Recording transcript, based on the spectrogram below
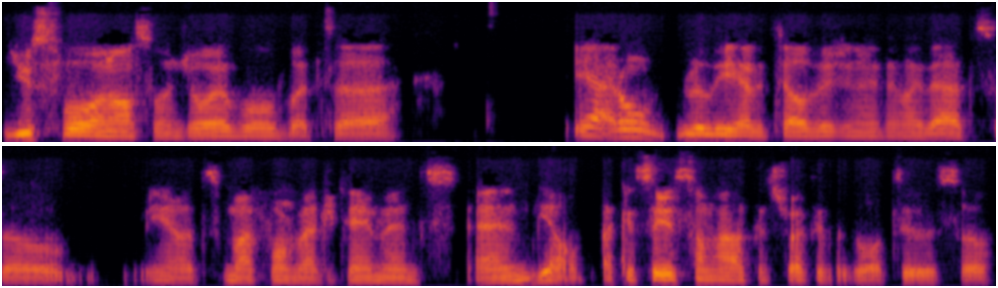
useful and also enjoyable. But uh, yeah, I don't really have a television or anything like that. So, you know, it's my form of entertainment. And, you know, I could say it's somehow constructive as well, too. So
